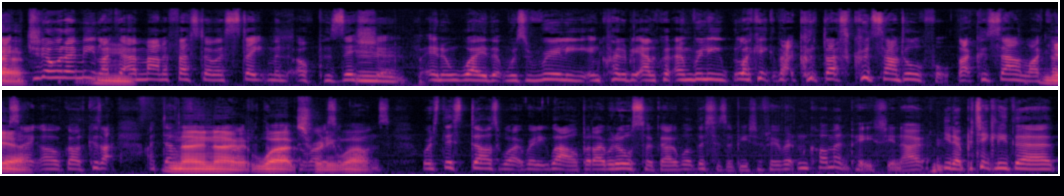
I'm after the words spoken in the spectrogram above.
fact. Like, do you know what I mean? Like a manifesto, a statement of position Mm. in a way that was really incredibly eloquent and really like it, that could that could sound awful. That could sound like I'm saying, "Oh God," because I, I don't. No, no, it works really well. ones. Whereas this does work really well, but I would also go, well, this is a beautifully written comment piece, you know. You know, particularly the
